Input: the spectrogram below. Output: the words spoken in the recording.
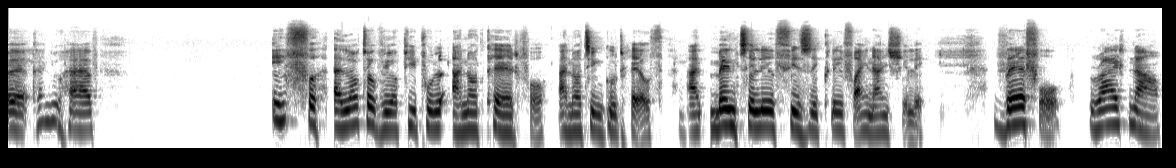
uh, can you have if a lot of your people are not cared for, are not in good health, and mentally, physically, financially, therefore, right now,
